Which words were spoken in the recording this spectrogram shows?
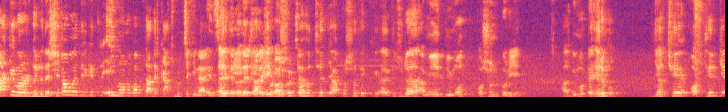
তাকে মানুষ ভ্যালু দেয় সেটাও এদের ক্ষেত্রে এই মনোভাব তাদের কাজ করছে কিনা বিষয়টা হচ্ছে যে আপনার সাথে কিছুটা আমি দ্বিমত পোষণ করি। আর দ্বিমতটা এরকম যে হচ্ছে অর্থের যে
